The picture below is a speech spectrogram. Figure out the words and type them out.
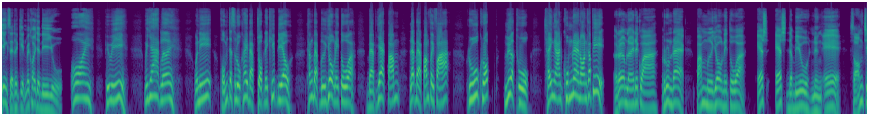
ยิ่งเศรษฐกิจไม่ค่อยจะดีอยู่ โอ้ย พี่วี ไม่ยากเลย วันนี้ผมจะสรุปให้แบบจบในคลิปเดียว ทั้งแบบมือโยกในตัว แบบแยกปั๊ม และแบบปั๊มไฟฟ้า รู้ครบ เลือกถูก ใช้งานคุ้มแน่นอนครับพี่ เริ่มเลยดีกว่า รุ่นแรก ปั๊มมือโยกในตัว HHW 1A 2J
